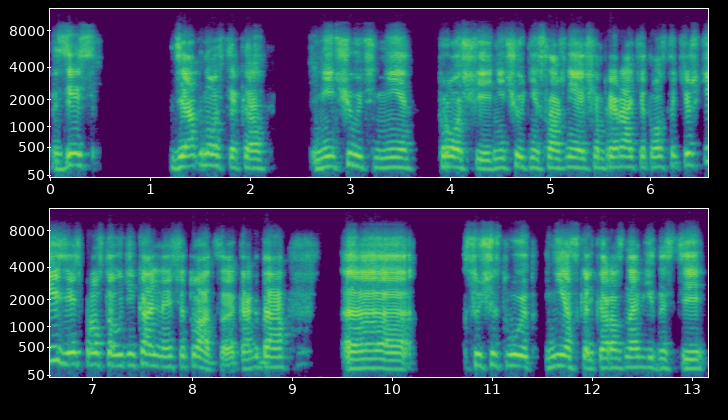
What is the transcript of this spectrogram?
Здесь диагностика ничуть не проще, ничуть не сложнее, чем при раке толстой кишки. Здесь просто уникальная ситуация, когда э, существует несколько разновидностей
